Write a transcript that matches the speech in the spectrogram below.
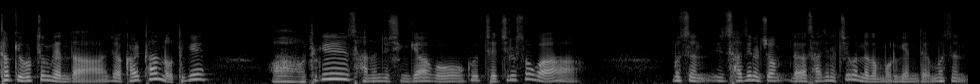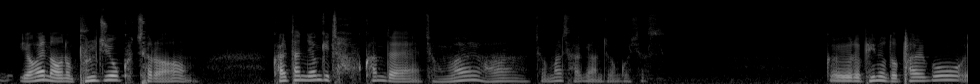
특히 걱정된다. 이제 갈탄은 어떻게 와 어떻게 사는지 신기하고 그 제칠소가 무슨 이 사진을 좀 내가 사진을 찍었는가 모르겠는데 무슨 영화에 나오는 불지옥처럼 갈탄 연기 자욱한데 정말 아 정말 살기 안 좋은 곳이었어. 그리고 비누도 팔고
